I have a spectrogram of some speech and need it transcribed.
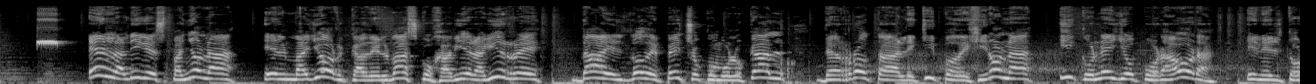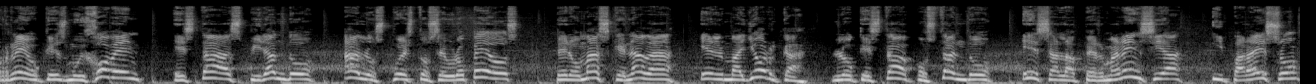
En la Liga Española, el Mallorca del Vasco Javier Aguirre da el do de pecho como local, derrota al equipo de Girona y con ello por ahora en el torneo que es muy joven está aspirando a los puestos europeos, pero más que nada el Mallorca lo que está apostando es a la permanencia y para eso,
